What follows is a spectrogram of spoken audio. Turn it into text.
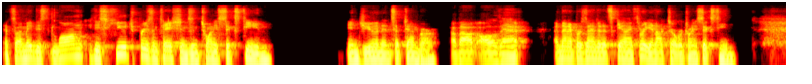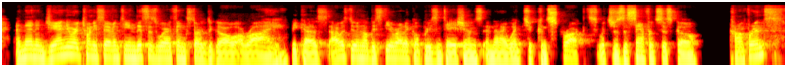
And so I made these long, these huge presentations in 2016, in June and September about all of that, and then I presented at Scaling Three in October 2016. And then in January 2017, this is where things started to go awry because I was doing all these theoretical presentations. And then I went to Construct, which is the San Francisco conference.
